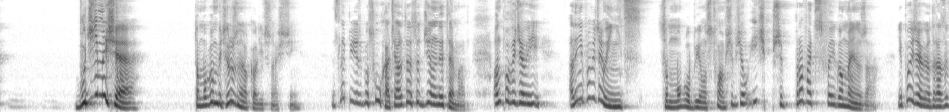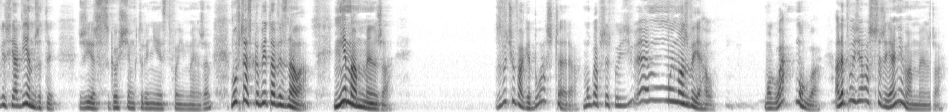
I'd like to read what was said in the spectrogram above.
budzimy się. To mogą być różne okoliczności. Więc lepiej jest go słuchać, ale to jest oddzielny temat. On powiedział jej, ale nie powiedział jej nic, co mogłoby ją stłamsić. Powiedział, idź przyprowadź swojego męża. Nie powiedział jej od razu, wiesz, ja wiem, że ty żyjesz z gościem, który nie jest twoim mężem. Wówczas kobieta wyznała, nie mam męża. Zwróć uwagę, była szczera. Mogła przecież powiedzieć, e, mój mąż wyjechał. Mogła? Mogła. Ale powiedziała szczerze, ja nie mam męża.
